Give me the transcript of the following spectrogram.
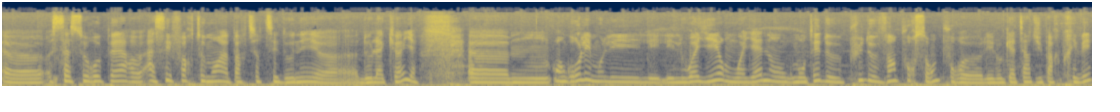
Euh, ça se repère assez fortement à partir de ces données euh, de l'accueil. Euh, en gros, les, les, loyers en moyenne ont augmenté de plus de 20% pour les locataires du parc privé,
